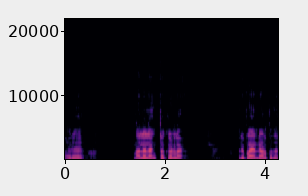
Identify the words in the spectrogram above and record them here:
ഒരു നല്ല ലെങ്ത് ഒക്കെ ഉള്ള ഒരു പ്ലാന്റ് ആണ് ഇപ്പോൾ ഇത്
